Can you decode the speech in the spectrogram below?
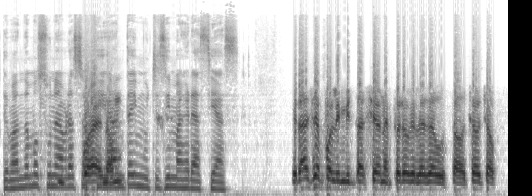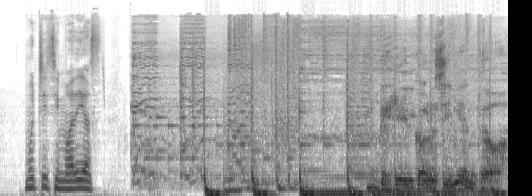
Te mandamos un abrazo gigante y muchísimas gracias. Gracias por la invitación. Espero que les haya gustado. Chao, chao. Muchísimo. Adiós. Desde el conocimiento,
